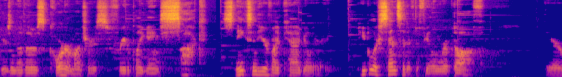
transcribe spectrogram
here's another of those quarter munchers. Free to play games suck. Sneaks into your vocabulary. People are sensitive to feeling ripped off. They're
